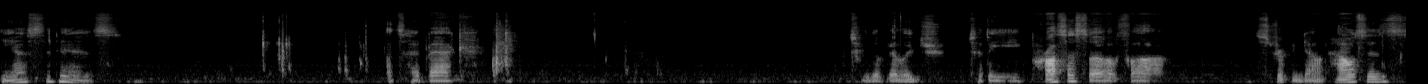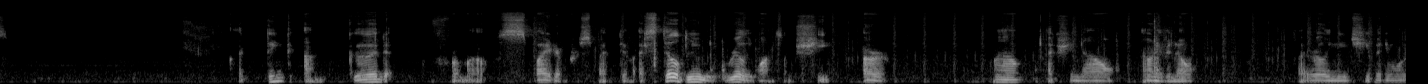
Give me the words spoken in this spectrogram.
Yes, it is. Let's head back to the village, to the process of uh, stripping down houses. I think I'm good from a spider perspective. I still do really want some sheep, or, well, actually no, I don't even know if I really need sheep anymore.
